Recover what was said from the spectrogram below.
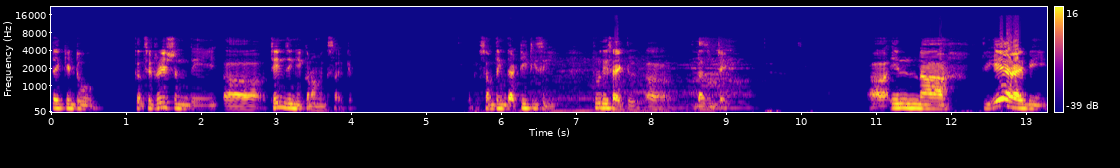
take into consideration the uh, changing economic cycle. Okay, something that TTC through the cycle uh, doesn't take. Uh, in the AIRB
